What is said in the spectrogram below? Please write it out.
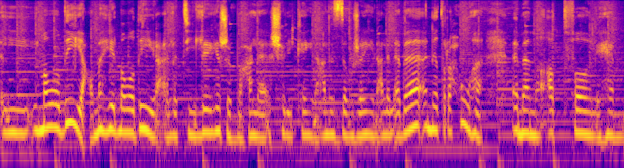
المواضيع وما هي المواضيع التي لا يجب على الشريكين على الزوجين على الآباء أن يطرحوها أمام أطفالهم؟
